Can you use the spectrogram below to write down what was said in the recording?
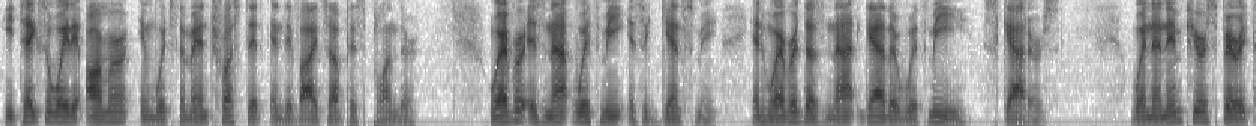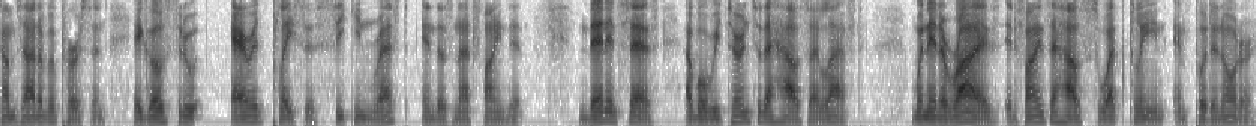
he takes away the armor in which the man trusted and divides up his plunder. Whoever is not with me is against me, and whoever does not gather with me scatters. When an impure spirit comes out of a person, it goes through arid places seeking rest and does not find it. Then it says, I will return to the house I left. When it arrives, it finds the house swept clean and put in order.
